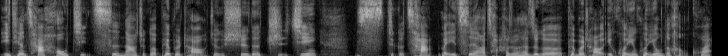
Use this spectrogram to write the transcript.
一天擦好几次，拿这个 paper towel 这个湿的纸巾，这个擦，每一次要擦。他说他这个 paper towel 一捆一捆用的很快。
